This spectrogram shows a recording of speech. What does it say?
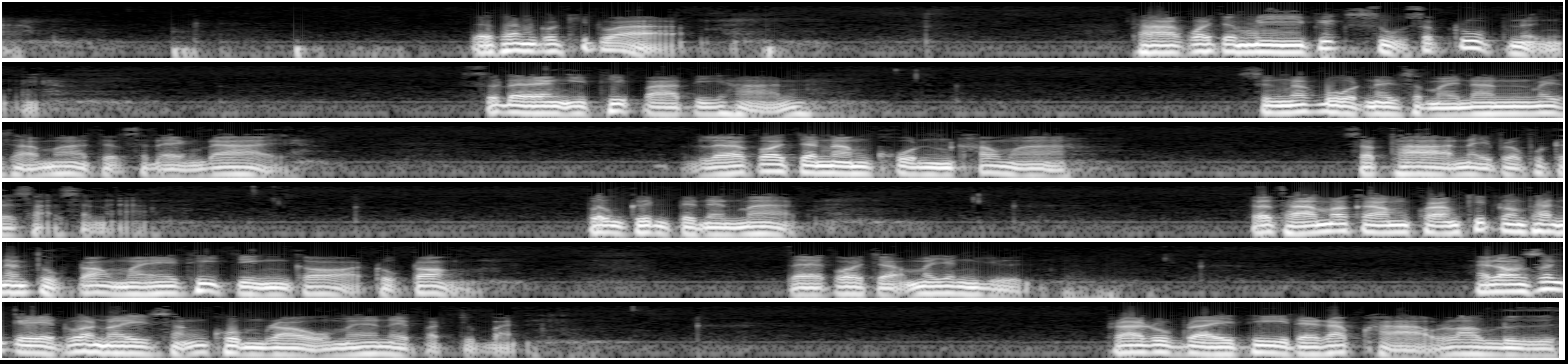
แต่ท่านก็คิดว่า ถ้าว่าจะมีภิกษุสักรูปหนึ่ง แสดงอิทธิปาฏิหาริย์ซึ่งนักบวชในสมัยนั้นไม่สามารถจะแสดงได้ แล้วก็จะนำคนเข้ามาศรัทธาในพระพุทธศาสนา เพิ่มขึ้นเป็นนันมากถ้าถามว่าคำความคิดของท่านนั้นถูกต้องไหมที่จริงก็ถูกต้อง แต่ก็จะไม่ยั่งยืน ให้ลองสังเกตว่าในสังคมเราแม้ในปัจจุบัน พระรูปใดที่ได้รับข่าวเล่าลือ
